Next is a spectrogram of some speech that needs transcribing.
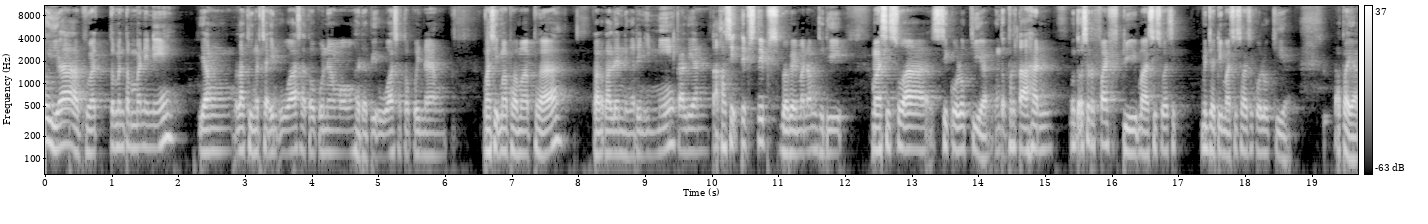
Oh iya buat teman-teman ini yang lagi ngerjain UAS ataupun yang mau menghadapi UAS ataupun yang masih maba-maba kalau kalian dengerin ini kalian tak kasih tips-tips bagaimana menjadi mahasiswa psikologi ya untuk bertahan untuk survive di mahasiswa menjadi mahasiswa psikologi ya. Apa ya?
